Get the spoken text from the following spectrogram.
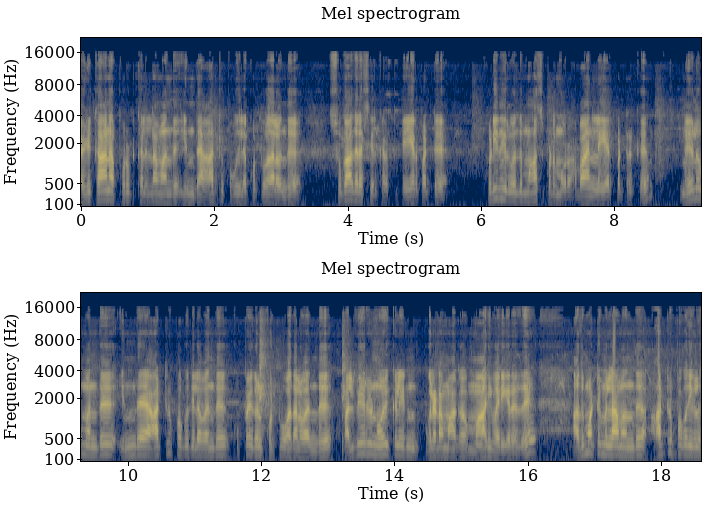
அழுக்கான பொருட்கள் எல்லாம் வந்து இந்த ஆற்றுப்பகுதியில் கொட்டுவதால் வந்து சுகாதார சீர்கேட்டு ஏற்பட்டு குடிநீர் வந்து மாசுபடும் ஒரு அபாய நிலை ஏற்பட்டிருக்கு. மேலும் வந்து இந்த ஆற்றுப்பகுதியில் வந்து குப்பைகள் கொட்டுவதால் வந்து பல்வேறு நோய்களின் புகலிடமாக மாறி வருகிறது. அது மட்டும் இல்லாமல் வந்து ஆற்றுப்பகுதிகளை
